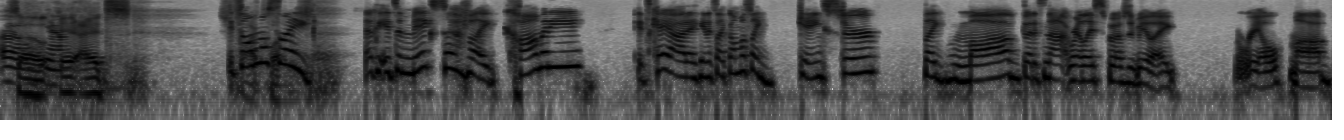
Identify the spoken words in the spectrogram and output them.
Oh, so yeah. it, it's It's Fight almost Club. like okay, it's a mix of like comedy, it's chaotic, and it's like almost like gangster, like mob, but it's not really supposed to be like real mob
